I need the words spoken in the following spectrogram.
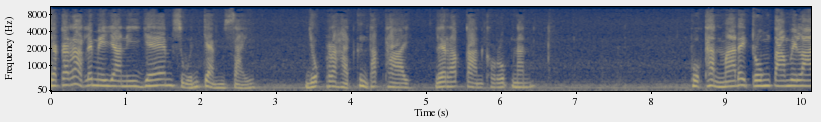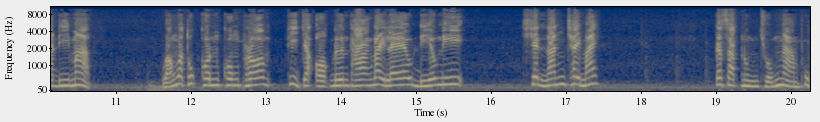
จักรราชและเมยานีแย้มสวนแจ่มใส ยกพระหัตถ์ขึ้นทักทายและรับการเคารพนั้น พวกท่านมาได้ตรงตามเวลาดีมาก หวังว่าทุกคนคงพร้อมที่จะออกเดินทางได้แล้ว เดี๋ยวนี้ เช่นนั้นใช่ไหม กษัตริย์หนุ่มโฉมงามผู้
